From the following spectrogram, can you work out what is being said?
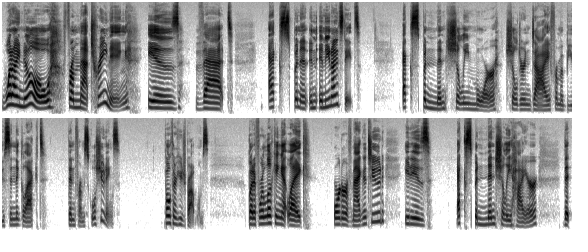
What I know from that training is that exponent in, in the United States, exponentially more children die from abuse and neglect than from school shootings. Both are huge problems. But if we're looking at like order of magnitude, it is exponentially higher that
